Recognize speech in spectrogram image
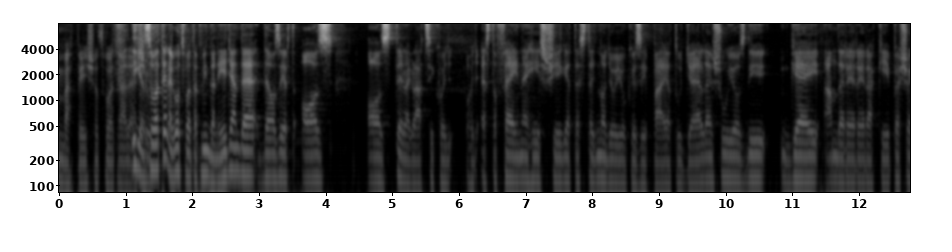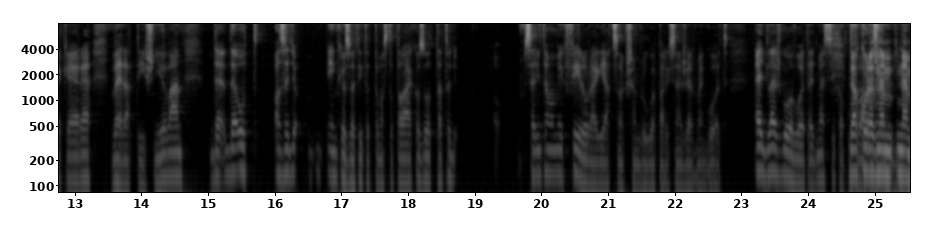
Mbappé is ott volt ráadásul. Igen, szóval tényleg ott voltak mind a négyen, de, de azért az, az tényleg látszik, hogy, hogy ezt a fejnehézséget, ezt egy nagyon jó középpálya tudja ellensúlyozni. Gay, Ander Herrera képesek erre, Verratti is nyilván, de, de ott az egy, én közvetítettem azt a találkozót, tehát hogy szerintem ha még fél óráig játszanak sem rúg a Paris Saint-Germain gólt. Egy lesgól volt, egy messzi kapu. De akkor az nem, nem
